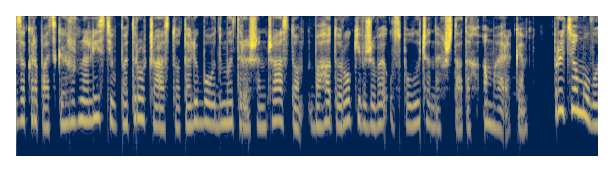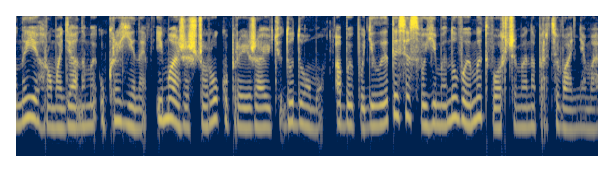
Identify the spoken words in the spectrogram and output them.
закарпатських журналістів Петро Часто та Любов Дмитришин Часто багато років живе у Сполучених Штатах Америки. При цьому вони є громадянами України і майже щороку приїжджають додому, аби поділитися своїми новими творчими напрацюваннями.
